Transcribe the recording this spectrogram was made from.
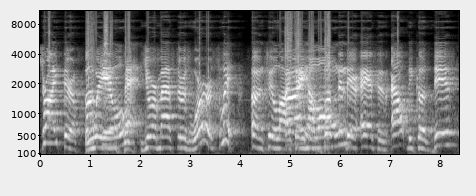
strike their fucking Well, back. Your masters were slick until I, I came am along. busting their asses out because this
